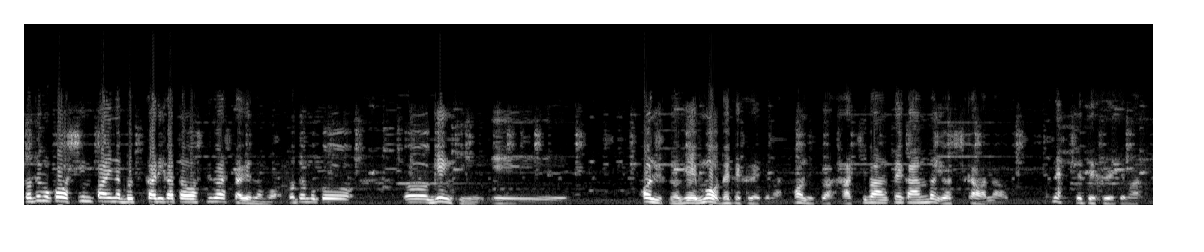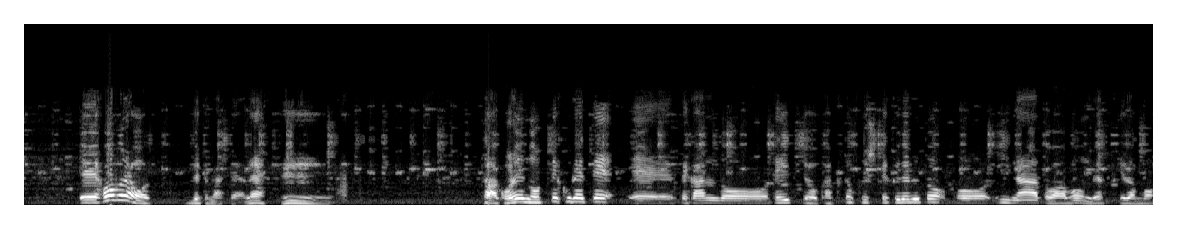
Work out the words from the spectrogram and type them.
とてもこう心配なぶつかり方をしてましたけども、とてもこう、元気に、えー、本日のゲームも出てくれてます。本日は8番セカンド吉川直樹。ね、出てくれてます。えー、ホームランも出てましたよね。うん。さあ、これ乗ってくれて、えー、セカンド定位置を獲得してくれるといいなとは思うんですけども、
